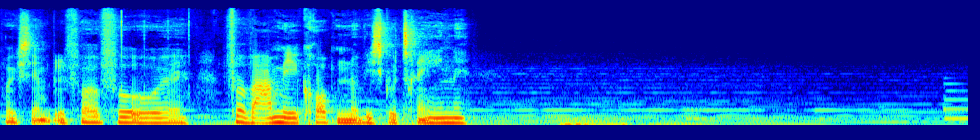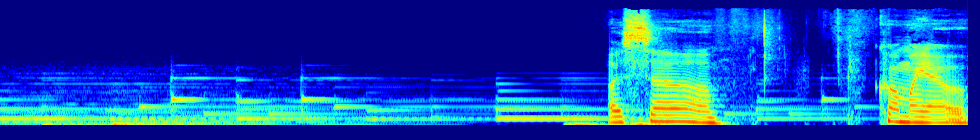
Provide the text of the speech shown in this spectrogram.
for eksempel, for at få, øh, få varme i kroppen, når vi skulle træne. Og så kommer jeg jo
